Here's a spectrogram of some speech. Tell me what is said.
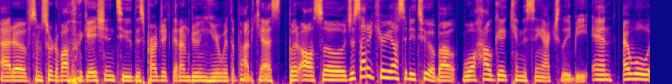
out of some sort of obligation to this project that I'm doing here with the podcast but also just out of curiosity too about well how good can this thing actually be? And i will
